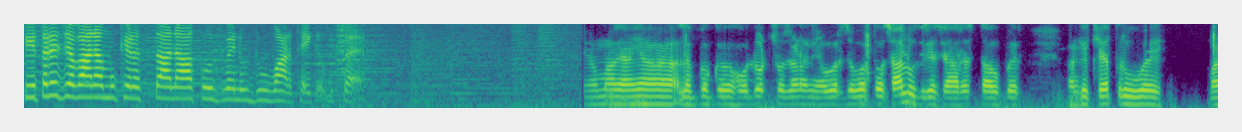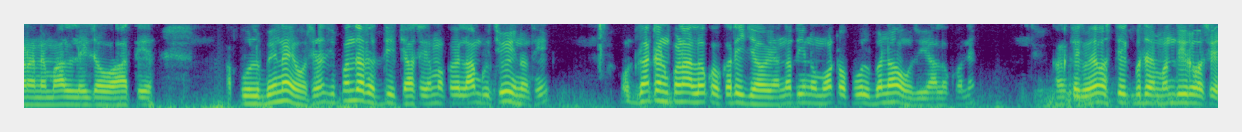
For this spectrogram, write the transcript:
ખેતરે જવાના મુખ્ય રસ્તાના કોઝવેનું ધોવાણ થઈ ગયું છે. અમારે અહીંયા લગભગ સો દોઢસો જણાની અવર જવર તો ચાલુ જ રહેશે આ રસ્તા ઉપર. કારણ કે ખેતરું હોય માણસને માલ લઈ જાઓ, આ તે. આ પુલ બનાવ્યો છે, હજી પંદર જ દી થયા છે એમાં કોઈ લાંબુ થયું નથી. ઉદઘાટન પણ આ લોકો કરી ગયા હોય નદીનો મોટો પુલ બનાવવો જોઈએ આ લોકોને. કારણ કે વ્યવસ્થિત બધા મંદિરો છે,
